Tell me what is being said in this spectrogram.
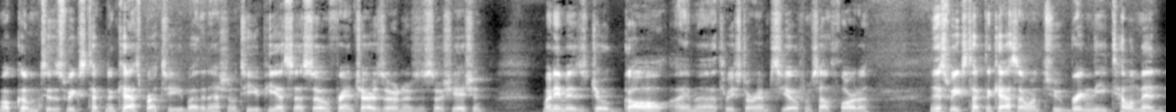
Welcome to this week's Technocast brought to you by the National TUPSSO Franchise Owners Association. My name is Joe Gall. I'm a three star MCO from South Florida. In this week's Technocast, I want to bring the Telemed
